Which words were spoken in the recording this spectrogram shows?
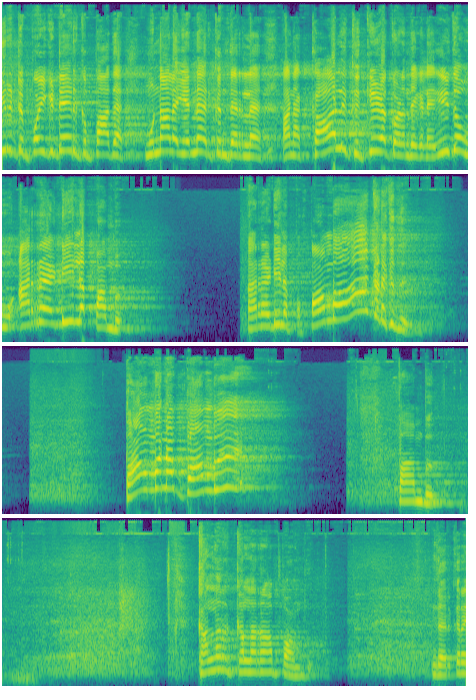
இருட்டு போய்கிட்டே இருக்கு பாதை. முன்னால என்ன இருக்குன்னு தெரியல. ஆனா காலுக்கு கீழே குழந்தைகளை இதோ அரை அடியில பாம்பு. அரை அடியில பாம்பா கிடக்குது. பாம்புனா பாம்பு. பாம்பு. கலர் கலரா பாம்பு. இந்த இருக்கிற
